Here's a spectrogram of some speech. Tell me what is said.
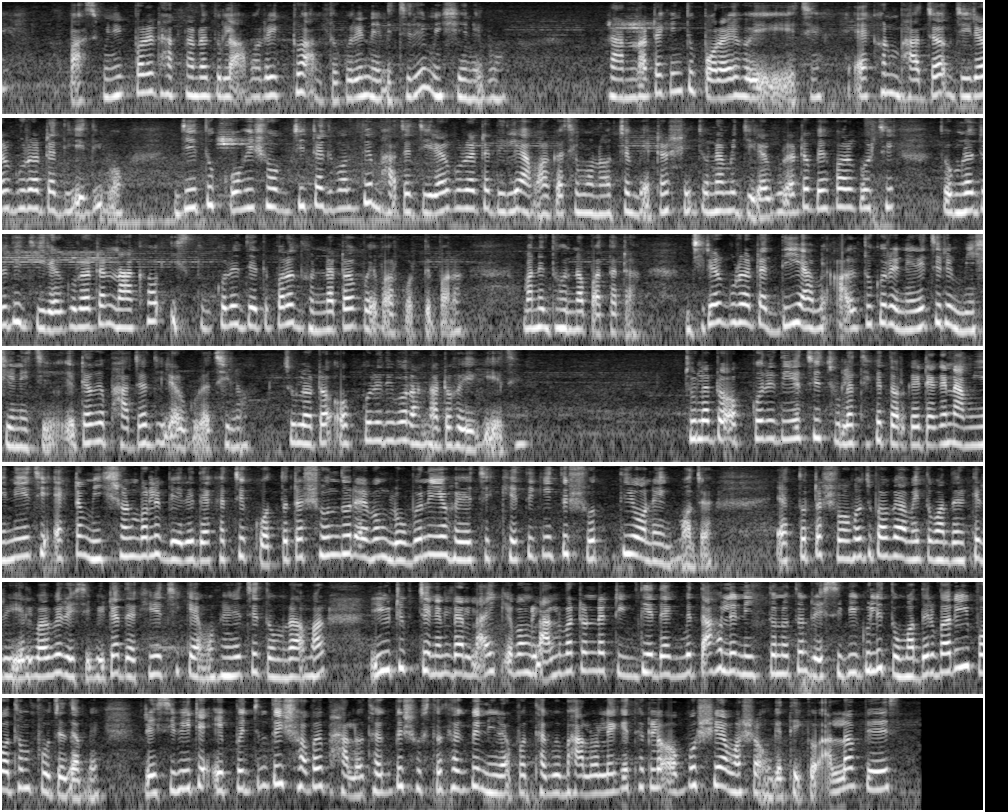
পাঁচ মিনিট পরে ঢাকনাটা তুলে আবারও একটু আলতো করে নেড়ে চেড়ে মিশিয়ে নেব। রান্নাটা কিন্তু পড়াই হয়ে গিয়েছে। এখন ভাজা জিরার গুঁড়াটা দিয়ে দিব। যেহেতু কহি সবজিটা বলতে ভাজা জিরার গুঁড়াটা দিলে আমার কাছে মনে হচ্ছে বেটার সেই জন্য আমি জিরার গুঁড়াটা ব্যবহার করছি। তোমরা যদি জিরার গুঁড়াটা না খাও স্কিপ করে যেতে পারো, ধন্যাটাও ব্যবহার করতে পারো। মানে ধন্যা পাতাটা। জিরার গুঁড়াটা দিয়ে আমি আলতো করে নেড়ে চেড়ে মিশিয়ে নিচ্ছি। এটাকে ভাজা জিরার গুঁড়া ছিল। চুলাটা অফ করে দিব, রান্নাটা হয়ে গিয়েছে। চুলাটা অফ করে দিয়েছি, চুলা থেকে তরকারিটাকে নামিয়ে নিয়েছি। একটা মিশ্রণ বলে বেড়ে দেখাচ্ছে কতটা সুন্দর এবং লোভনীয় হয়েছে। খেতে কিন্তু সত্যি অনেক মজা। এতটা সহজভাবে আমি তোমাদেরকে রিয়েলভাবে রেসিপিটা দেখিয়েছি, কেমন হয়েছে তোমরা আমার ইউটিউব চ্যানেলটা লাইক এবং লাল বাটনটা টিপ দিয়ে দেখবে, তাহলে নিত্য নতুন রেসিপিগুলি তোমাদের বাড়িই প্রথম পৌঁছে যাবে। রেসিপিটা এ পর্যন্তই, সবাই ভালো থাকবে, সুস্থ থাকবে, নিরাপদ থাকবে, ভালো লেগে থাকলে অবশ্যই আমার সঙ্গে থেকো। আল্লাহ হাফেজ।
